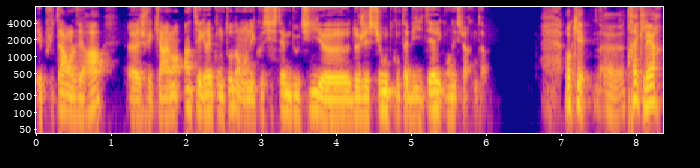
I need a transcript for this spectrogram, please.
Et plus tard, on le verra, euh, je vais carrément intégrer Conto dans mon écosystème d'outils euh, de gestion ou de comptabilité avec mon expert comptable. Ok, très clair.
